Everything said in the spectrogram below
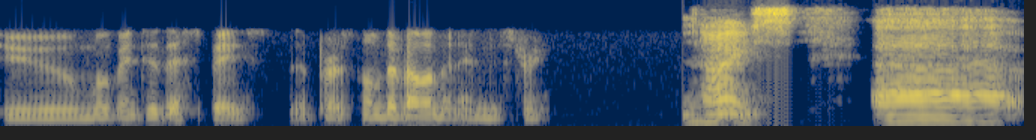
to move into this space, the personal development industry. Nice. Uh,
